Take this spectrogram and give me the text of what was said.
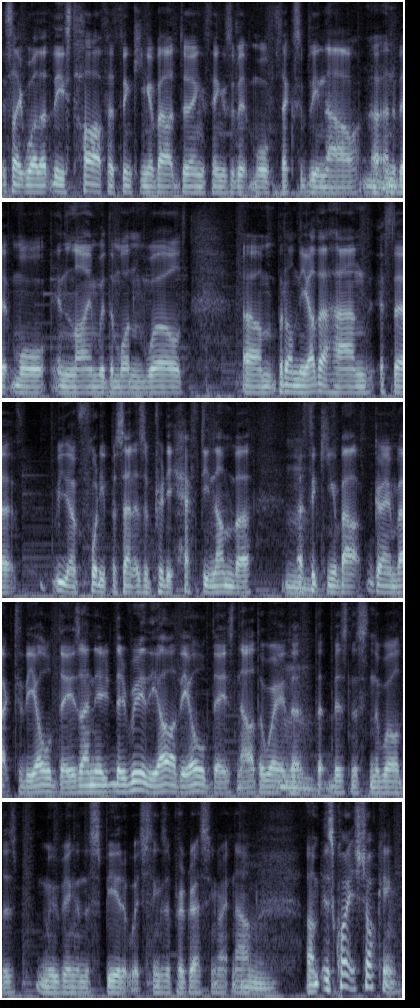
it's like, well, at least half are thinking about doing things a bit more flexibly now mm. uh, and a bit more in line with the modern world. Um, but on the other hand, if they're you know 40% is a pretty hefty number, mm. are thinking about going back to the old days, and they, they really are the old days now. The way mm. that, that business in the world is moving and the speed at which things are progressing right now, mm. um, is quite shocking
